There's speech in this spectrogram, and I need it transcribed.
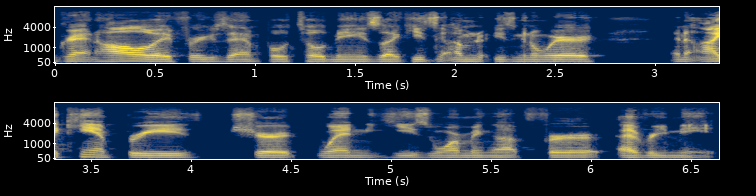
Grant Holloway, for example, told me he's like he's I'm, he's going to wear an I can't breathe shirt when he's warming up for every meet,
